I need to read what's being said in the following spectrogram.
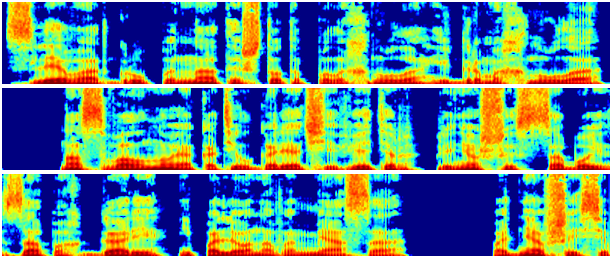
Слева от группы НАТО что-то полыхнуло и громыхнуло. Нас волной окатил горячий ветер, принесший с собой запах гари и паленого мяса. Поднявшаяся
